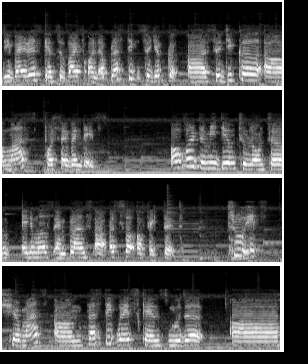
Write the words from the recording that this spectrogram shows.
the virus can survive on a plastic surgical, uh, surgical uh, mask for seven days. Over the medium to long term, animals and plants are also affected. Through its sheer mass, um, plastic waste can smother uh,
